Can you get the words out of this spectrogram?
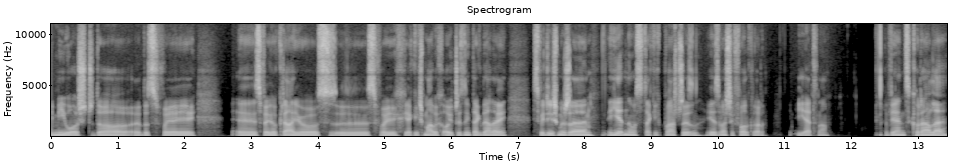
i miłość do, do swojej, y, swojego kraju, y, swoich jakichś małych ojczyzn i tak dalej, stwierdziliśmy, że jedną z takich płaszczyzn jest właśnie folklor i etno. Więc korale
